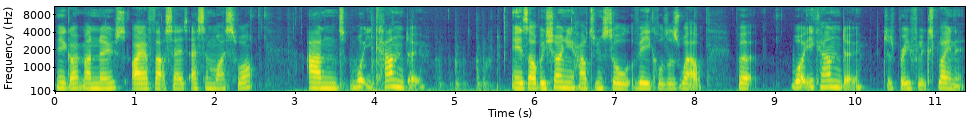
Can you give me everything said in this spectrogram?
you go, my news, I have that says SMY SWAT. And what you can do is I'll be showing you how to install vehicles as well. But what you can do, just briefly explain it,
